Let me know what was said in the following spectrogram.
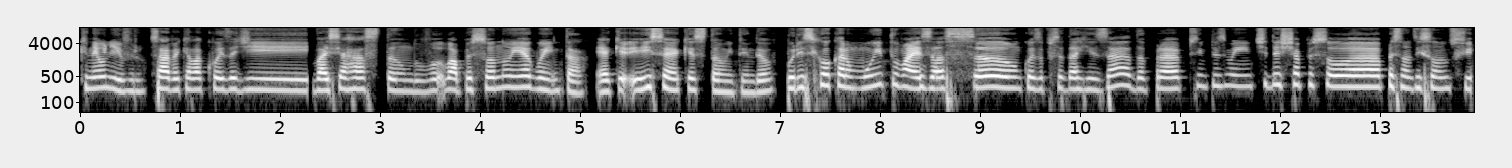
que nem o livro, sabe? Aquela coisa de vai se arrastando, a pessoa não ia aguentar. É que, isso é a questão, entendeu? Por isso que colocaram muito mais ação, coisa pra você dar risada, pra simplesmente deixar a pessoa prestando atenção no filme.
